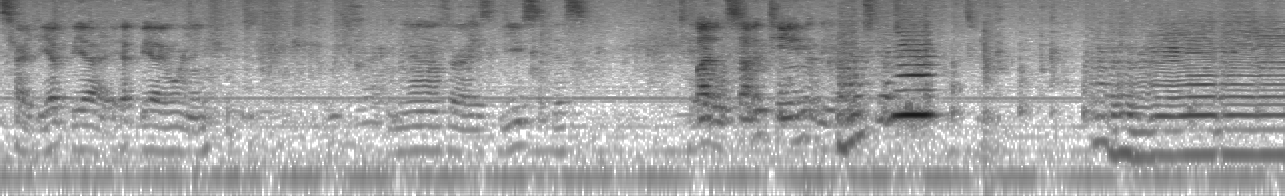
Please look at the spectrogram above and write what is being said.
Sorry, the FBI, FBI warning. Unauthorized use of this tape. Title 17 of the Mm-hmm.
